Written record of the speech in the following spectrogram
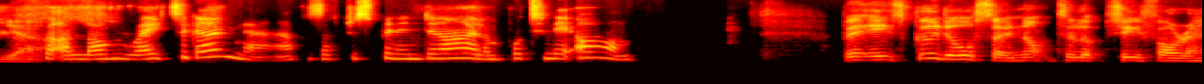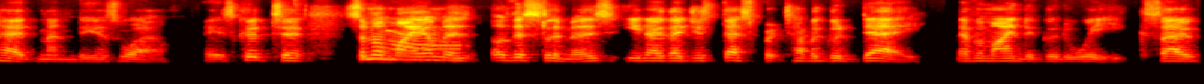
Yeah. I've got a long way to go now because I've just been in denial and putting it on. But it's good also not to look too far ahead, Mandy, as well. It's good to, some of my other, other slimmers, you know, they're just desperate to have a good day, never mind a good week. So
